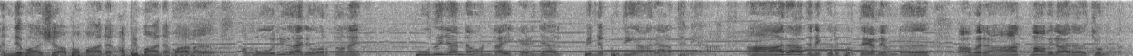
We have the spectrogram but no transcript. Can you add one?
അന്യഭാഷ അപമാന അഭിമാനമാണ്. അപ്പോൾ ഒരു കാര്യം ഓർത്തോണേ പുതുജന്മം ഉണ്ടായിക്കഴിഞ്ഞാൽ പിന്നെ പുതിയ ആരാധനയാണ് ആ ആരാധനയ്ക്ക് ഒരു പ്രത്യേകതയുണ്ട്. അവർ ആത്മാവിൽ ആരാധിച്ചുകൊണ്ട് നടക്കും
